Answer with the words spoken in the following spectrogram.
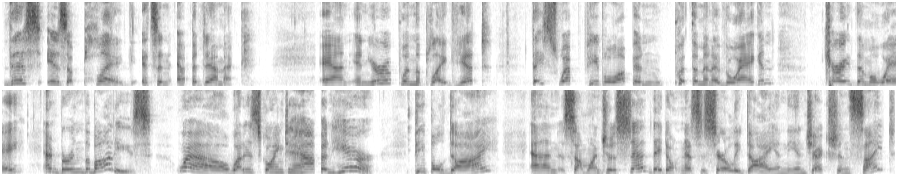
This is a plague, it's an epidemic. And in Europe, when the plague hit, they swept people up and put them in a wagon, carried them away, and burned the bodies. Well, what is going to happen here? People die, and someone just said they don't necessarily die in the injection site.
